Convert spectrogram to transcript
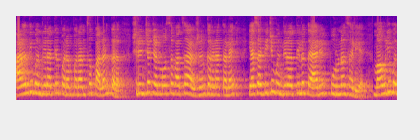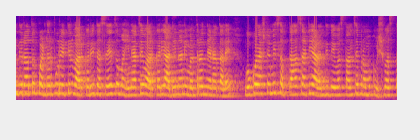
आळंदी मंदिरातील परंपरांचं पालन करत श्रींच्या जन्मोत्सवाचं आयोजन करण्यात आलंय. यासाठीची मंदिरातील तयारी पूर्ण झाली आहे. माऊली मंदिर शहरातून पंढरपूर येथील वारकरी तसेच महिन्याचे वारकरी आदींना निमंत्रण देण्यात आले. गोकुळाष्टमी सप्ताहासाठी आळंदी देवस्थानचे प्रमुख विश्वस्त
